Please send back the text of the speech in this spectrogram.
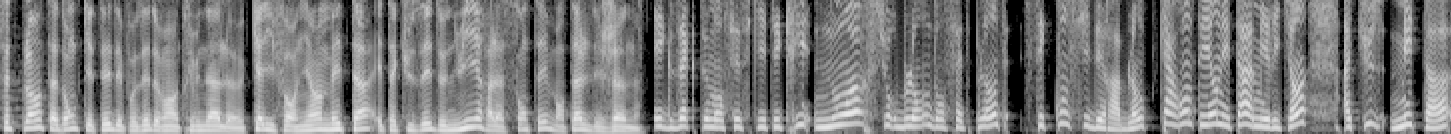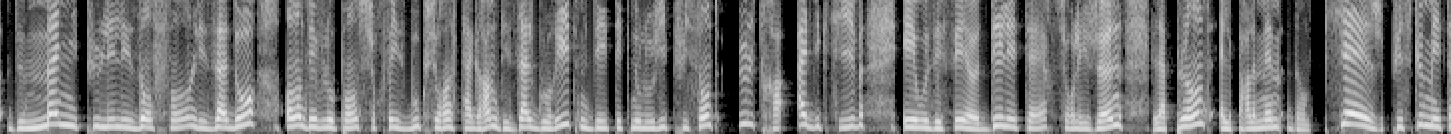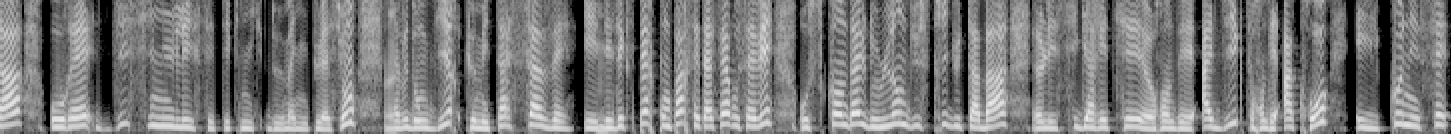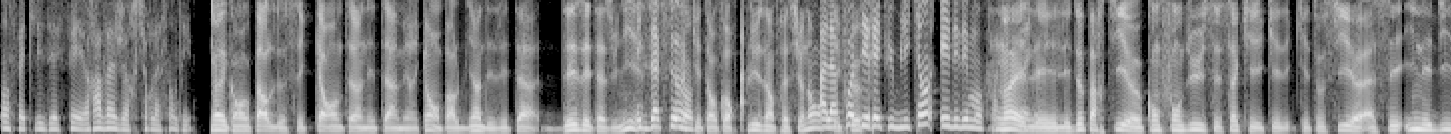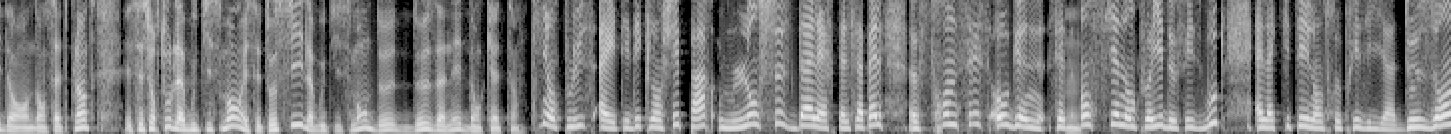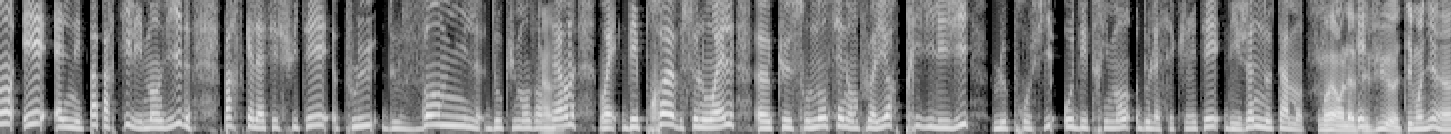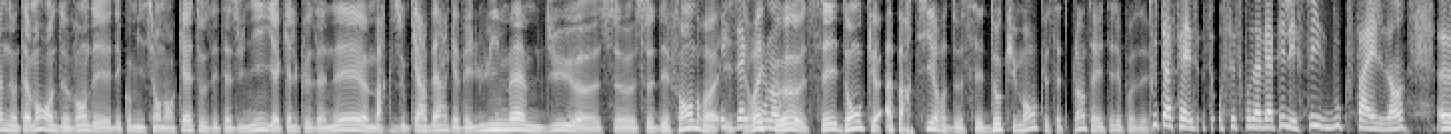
Cette plainte a donc été déposée devant un tribunal californien. Meta est accusé de nuire à la santé mentale des jeunes. Exactement, c'est ce qui est écrit noir sur blanc dans cette plainte. C'est considérable. 41 hein. États américains accusent Meta de manipuler les enfants, les ados, en développant sur Facebook, sur Instagram des algorithmes, des technologies puissantes ultra addictive et aux effets euh, délétères sur les jeunes. La plainte, elle parle même d'un piège puisque Meta aurait dissimulé ces techniques de manipulation. Ça veut donc dire que Meta savait. Et hmm. des experts comparent cette affaire, vous savez, au scandale de l'industrie du tabac. Euh, les cigarettiers euh, rendaient addicts, rendaient accros et ils connaissaient en fait les effets ravageurs sur la santé. Ouais, quand on parle de ces 41 États américains, on parle bien des États des États-Unis. Exactement. C'est ça qui est encore plus impressionnant à la fois des républicains et des démocrates. Ouais, les, deux partis euh, confondus, c'est ça qui est, aussi euh, assez inédit dans, cette plainte. Et c'est surtout l'aboutissement, et c'est aussi l'aboutissement de deux années d'enquête. Qui en plus a été déclenché par une lanceuse d'alerte. Elle s'appelle euh, Frances Hogan, cette hmm. ancienne employée de Facebook. Elle a quitté l'entreprise il y a deux ans et elle n'est pas partie les mains vides parce qu'elle a fait fuiter plus de 20 000 documents ah internes. ouais. des preuves, selon elle, que son ancien employeur privilégie le profit au détriment de la sécurité des jeunes notamment. Ouais, on l'avait vu euh, témoigner, hein, notamment devant des, commissions d'enquête aux États-Unis il y a quelques années. Euh, Mark Zuckerberg avait lui-même dû euh, se, défendre. Et c'est vrai que c'est donc à partir de ces documents que cette plainte a été déposée. Tout à fait. C'est ce qu'on avait appelé les Facebook Files. Hein.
